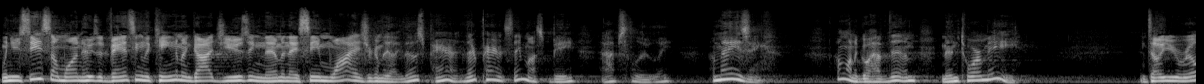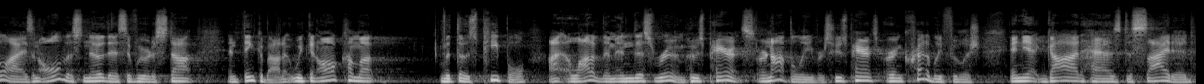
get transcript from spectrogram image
when you see someone who's advancing the kingdom and God's using them and they seem wise, you're going to be like, those parents, their parents, they must be absolutely Amazing. I want to go have them mentor me. Until you realize, and all of us know this if we were to stop and think about it, we can all come up with those people, a lot of them in this room, whose parents are not believers, whose parents are incredibly foolish, and yet God has decided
